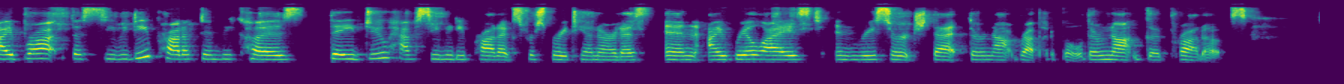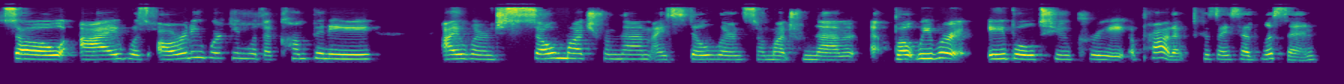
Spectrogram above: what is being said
i brought the cbd product in because they do have CBD products for spray tan artists, and I realized in research that they're not reputable. They're not good products. So I was already working with a company. I learned so much from them. I still learn so much from them. But we were able to create a product because I said, listen,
